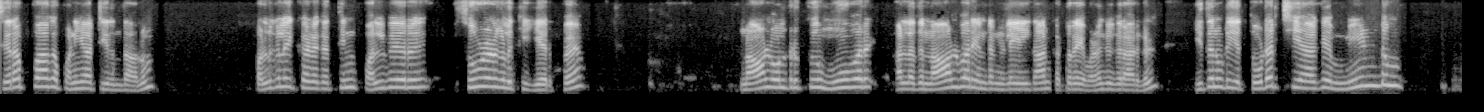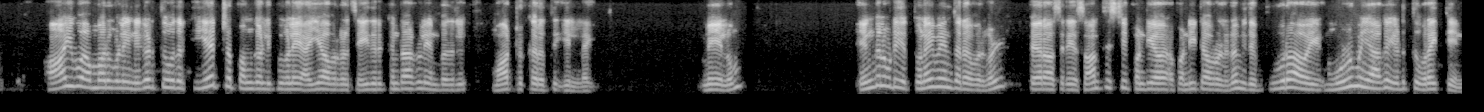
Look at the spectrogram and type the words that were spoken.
சிறப்பாக பணியாற்றியிருந்தாலும் பல்கலைக்கழகத்தின் பல்வேறு சூழல்களுக்கு ஏற்ப நாள் ஒன்றுக்கு மூவர் அல்லது நால்வர் என்ற நிலையில்தான் கட்டுரை வழங்குகிறார்கள். இதனுடைய தொடர்ச்சியாக மீண்டும் ஆய்வு அமர்வுகளை நிகழ்த்துவதற்கு ஏற்ற பங்களிப்புகளை ஐயா அவர்கள் செய்திருக்கின்றார்கள் என்பதில் மாற்று கருத்து இல்லை. மேலும் எங்களுடைய துணைவேந்தர் அவர்கள் பேராசிரியர் சாந்திஸ்ரீ பண்டியா பண்டிட் அவர்களிடம் இதை பூரா முழுமையாக எடுத்து உரைத்தேன்.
